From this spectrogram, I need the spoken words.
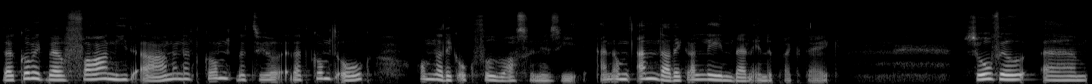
Daar kom ik bij far niet aan en dat komt, natuurlijk, dat komt ook omdat ik ook volwassenen zie en, om, en dat ik alleen ben in de praktijk. Zoveel um,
